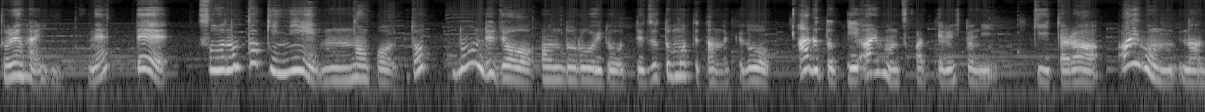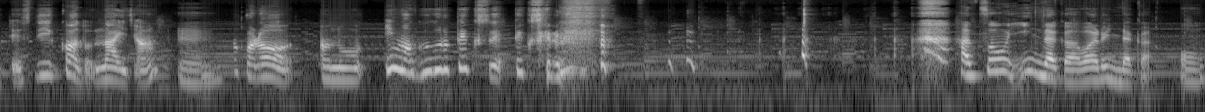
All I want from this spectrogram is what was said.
撮れないんですね。でその時に、うん、なんかだなんでじゃあアンドロイドってずっと思ってたんだけどある時 iPhone 使ってる人に聞いたら iPhone なんて SD カードないじゃん？うん。だからあの今 Google ペクセペクセル発音いいんだか悪いんだか。うん。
